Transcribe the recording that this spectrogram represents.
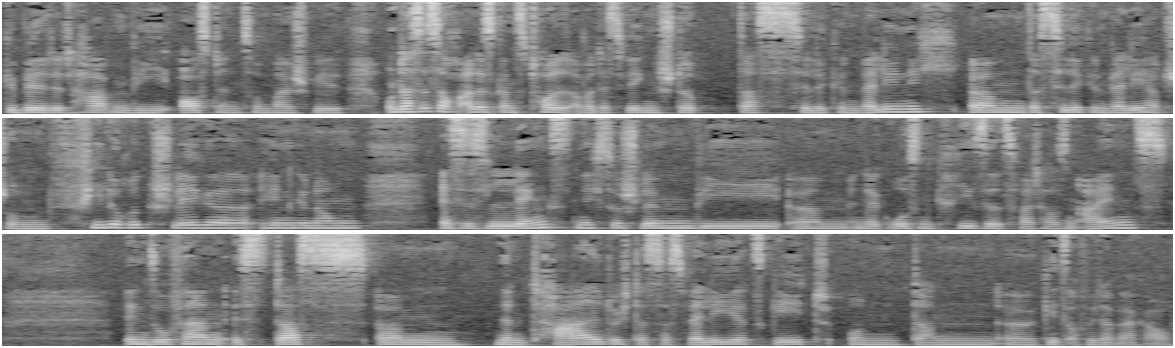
gebildet haben, wie Austin zum Beispiel. Und das ist auch alles ganz toll, aber deswegen stirbt das Silicon Valley nicht. Ähm, das Silicon Valley hat schon viele Rückschläge hingenommen. Es ist längst nicht so schlimm wie ähm, in der großen Krise 2001 Insofern ist das ähm, ein Tal, durch das das Valley jetzt geht und dann äh, geht es auch wieder bergauf.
